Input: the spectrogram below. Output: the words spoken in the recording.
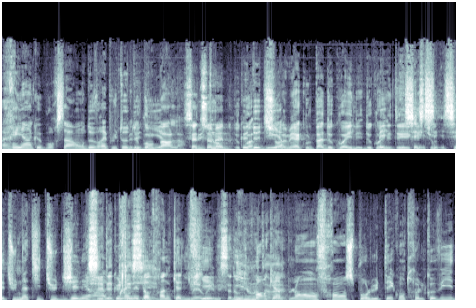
Rien que pour ça, on devrait plutôt de, de quoi on parle là? Cette semaine de quoi, de dire, sur le mea culpa, de quoi il, de quoi il était question? C'est une attitude générale que l'on est en train de qualifier. il manque un plan en France pour lutter contre le Covid.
